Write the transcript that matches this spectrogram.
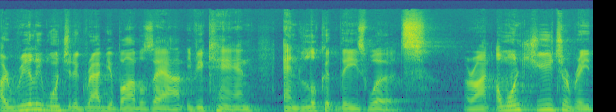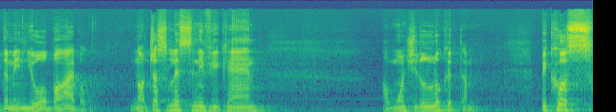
I really want you to grab your Bibles out, if you can, and look at these words. All right? I want you to read them in your Bible. Not just listen if you can. I want you to look at them. Because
